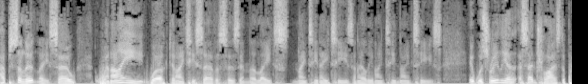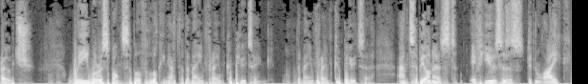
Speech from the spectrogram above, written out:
Absolutely. So when I worked in IT services in the late 1980s and early 1990s, it was really a, a centralized approach. Mm-hmm. We were responsible for looking after the mainframe computing, mm-hmm. the mainframe computer. And to be honest, if users didn't like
